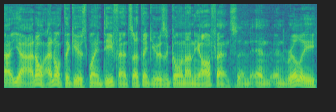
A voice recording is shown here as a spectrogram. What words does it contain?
I, I, yeah, I don't. I don't think he was playing defense. I think he was going on the offense, and and and really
